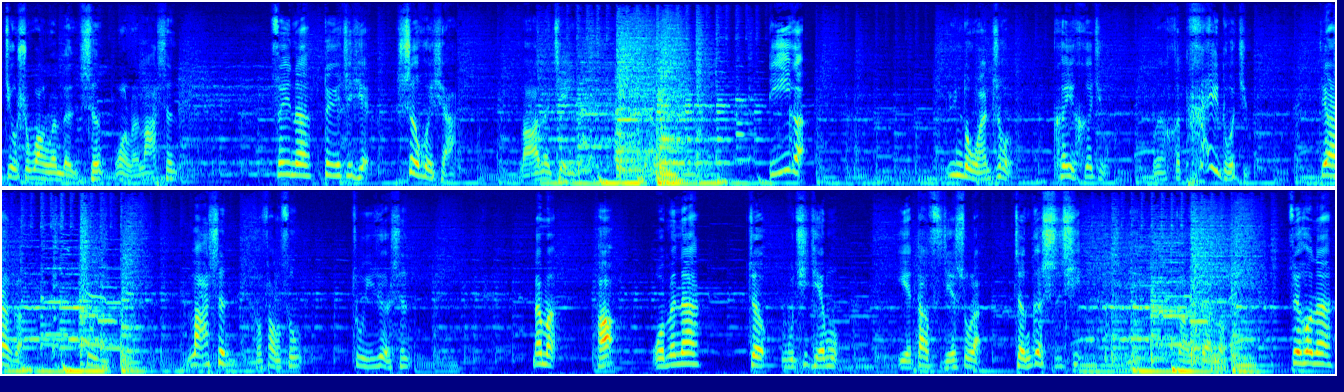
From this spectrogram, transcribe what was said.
就是忘了冷身，忘了拉伸。所以呢，对于这些社会侠，老安的建议，第一个，运动完之后可以喝酒，不要喝太多酒。第二个，注意拉伸和放松，注意热身。那么好，我们呢这五期节目也到此结束了。整个时期告一段落，最后呢，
